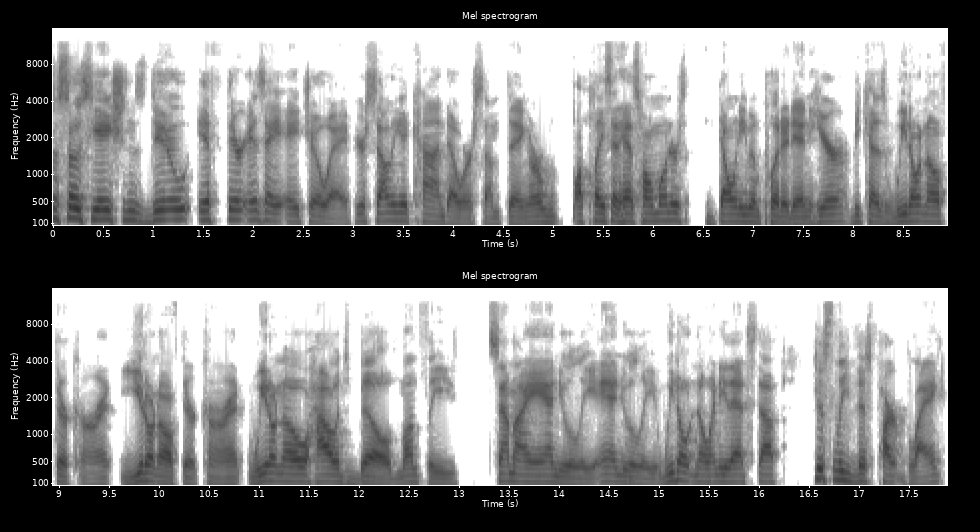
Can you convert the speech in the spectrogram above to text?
associations do if there is a HOA. If you're selling a condo or something or a place that has homeowners, don't even put it in here because we don't know if they're current. You don't know if they're current. We don't know how it's billed monthly, semi annually, annually. We don't know any of that stuff. Just leave this part blank.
